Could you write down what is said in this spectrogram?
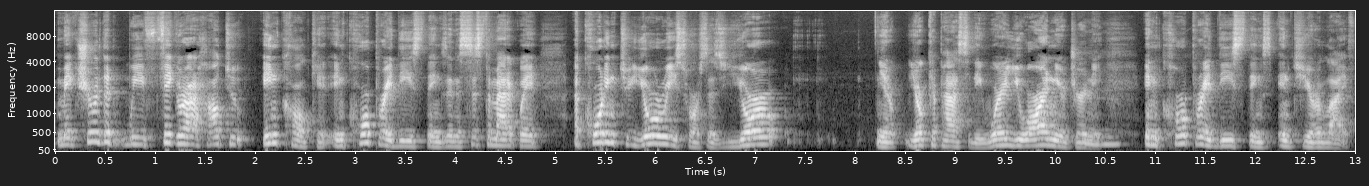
make sure that we figure out how to inculcate, incorporate these things in a systematic way according to your resources, your you know your capacity, where you are in your journey. Mm-hmm. Incorporate these things into your life.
